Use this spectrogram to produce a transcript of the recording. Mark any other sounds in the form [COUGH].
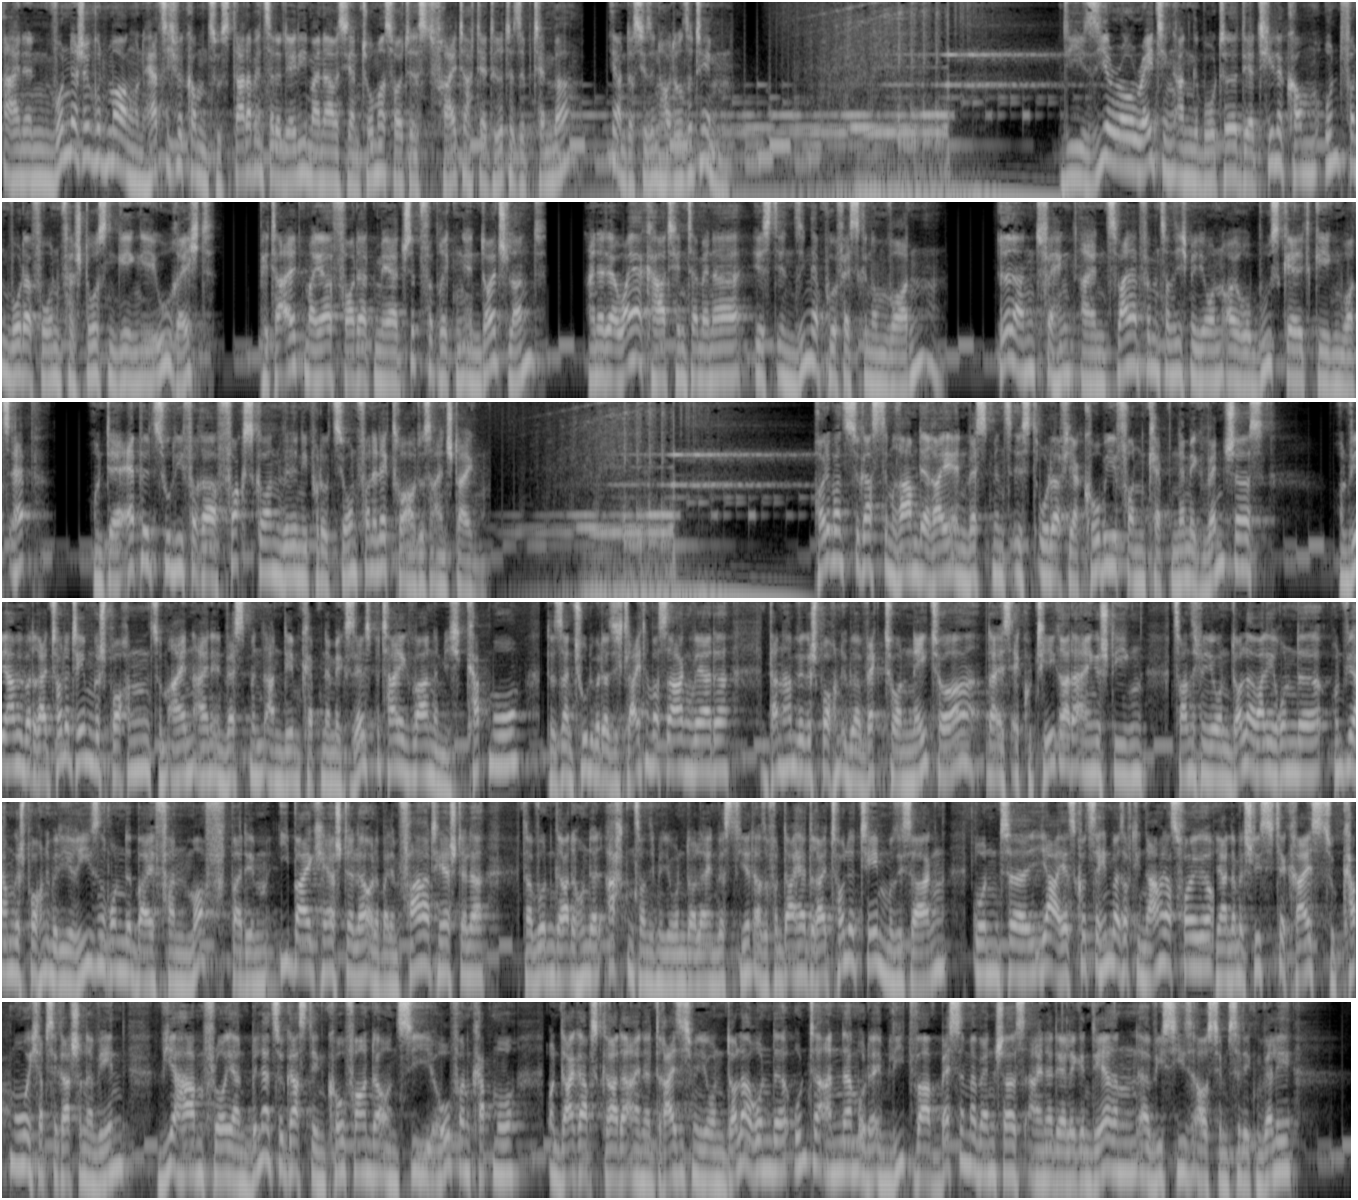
Einen wunderschönen guten Morgen und herzlich willkommen zu Startup Insider Daily. Mein Name ist Jan Thomas. Heute ist Freitag, der 3. September. Ja, und das hier sind heute unsere Themen. Die Zero-Rating-Angebote der Telekom und von Vodafone verstoßen gegen EU-Recht. Peter Altmaier fordert mehr Chipfabriken in Deutschland. Einer der Wirecard-Hintermänner ist in Singapur festgenommen worden. Irland verhängt ein 225 Millionen Euro Bußgeld gegen WhatsApp. Und der Apple-Zulieferer Foxconn will in die Produktion von Elektroautos einsteigen. Heute bei uns zu Gast im Rahmen der Reihe Investments ist Olaf Jacobi von Capnemic Ventures. Und wir haben über drei tolle Themen gesprochen. Zum einen ein Investment, an dem Capnemic selbst beteiligt war, nämlich Capmo. Das ist ein Tool, über das ich gleich noch was sagen werde. Dann haben wir gesprochen über Vectornator. Da ist EQT gerade eingestiegen. 20 Millionen Dollar war die Runde. Und wir haben gesprochen über die Riesenrunde bei FunMoff, bei dem E-Bike-Hersteller oder bei dem Fahrradhersteller. Da wurden gerade 128 Millionen Dollar investiert. Also von daher drei tolle Themen, muss ich sagen. Und äh, ja, jetzt kurz der Hinweis auf die Nachmittagsfolge. Ja, damit schließt sich der Kreis zu Capmo. Ich habe es ja gerade schon erwähnt. Wir haben Florian Biller zu Gast, den Co-Founder und CEO von Capmo. Und da gab es gerade eine 30 Millionen Dollar Runde. Unter anderem oder im Lead war Bessemer Ventures, einer der legendären äh, VCs aus dem Silicon Valley.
